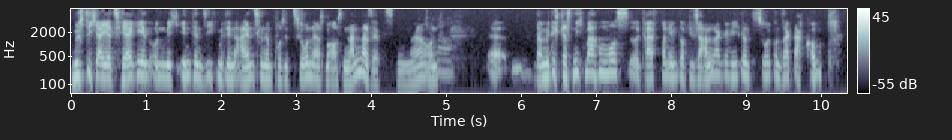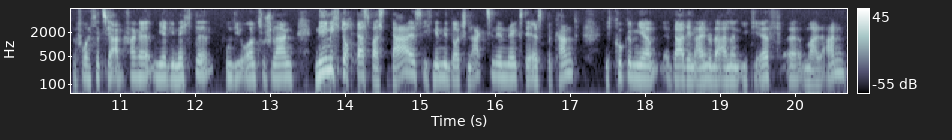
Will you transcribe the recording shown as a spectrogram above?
müsste ich ja jetzt hergehen und mich intensiv mit den einzelnen Positionen erstmal auseinandersetzen. Ne? Und genau. Äh, damit ich das nicht machen muss, greift man eben auf diese Anlagevehikel zurück und sagt, ach komm, bevor ich jetzt hier anfange, mir die Nächte um die Ohren zu schlagen, nehme ich doch das, was da ist. Ich nehme den deutschen Aktienindex, der ist bekannt. Ich gucke mir da den einen oder anderen ETF äh, mal an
